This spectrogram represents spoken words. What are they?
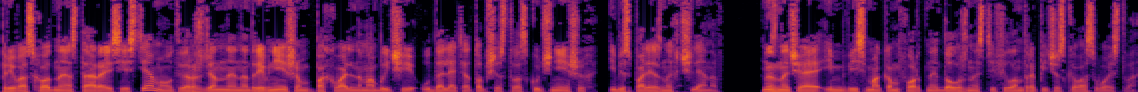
Превосходная старая система, утвержденная на древнейшем похвальном обычае удалять от общества скучнейших и бесполезных членов, назначая им весьма комфортные должности филантропического свойства,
